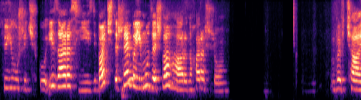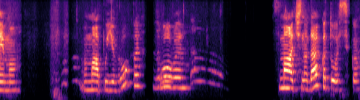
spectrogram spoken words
цю юшечку і зараз їсть. Бачите, шеба йому зайшла гарно, хорошо. Вивчаємо мапу Європи з Вовою. Смачно, да, котосько?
